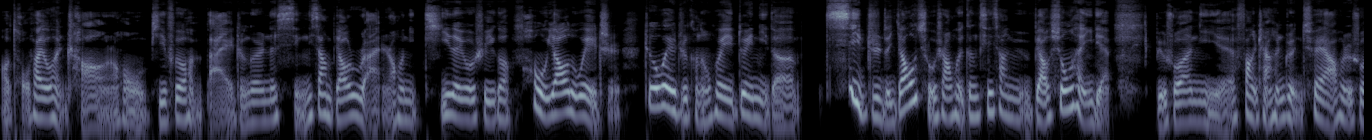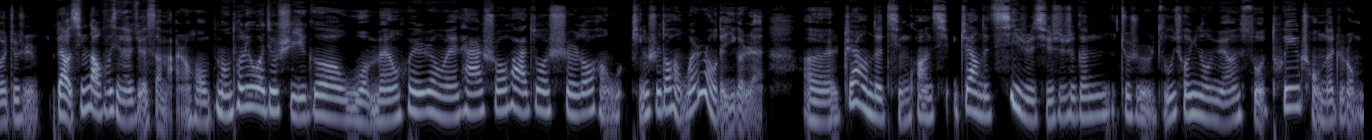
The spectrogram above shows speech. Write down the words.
哦，头发又很长，然后皮肤又很白，整个人的形。象比较软，然后你踢的又是一个后腰的位置，这个位置可能会对你的气质的要求上会更倾向于比较凶狠一点，比如说你放铲很准确啊，或者说就是比较清道夫型的角色嘛。然后蒙托利沃就是一个我们会认为他说话做事都很平时都很温柔的一个人，呃，这样的情况，这样的气质其实是跟就是足球运动员所推崇的这种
